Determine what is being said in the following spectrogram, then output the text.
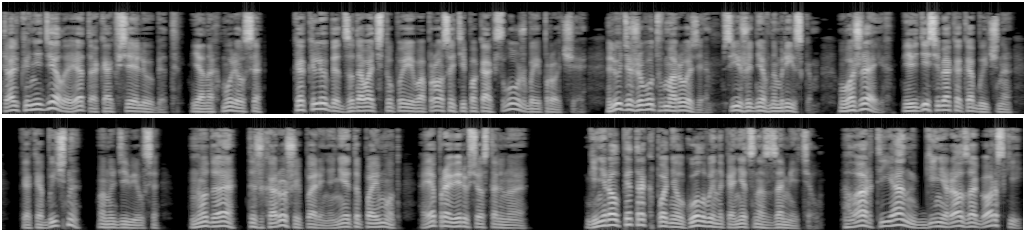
«Только не делай это, как все любят». Я нахмурился. «Как любят задавать тупые вопросы, типа как служба и прочее. Люди живут в морозе, с ежедневным риском. Уважай их и веди себя как обычно. Как обычно? Он удивился. Ну да, ты же хороший парень, они это поймут, а я проверю все остальное. Генерал Петрок поднял голову и, наконец, нас заметил. «Лорд Ян, генерал Загорский!»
